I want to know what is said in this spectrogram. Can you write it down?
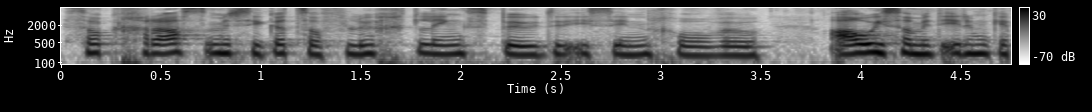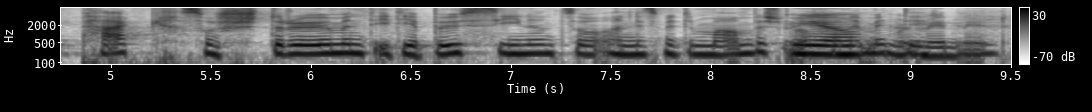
so krass, wir sind gerade so Flüchtlingsbilder in den Sinn gekommen, weil alle so mit ihrem Gepäck so strömend in die Busse rein und so, habe ich jetzt mit der Mom besprochen, ja, nicht mit mit dir mir nicht.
